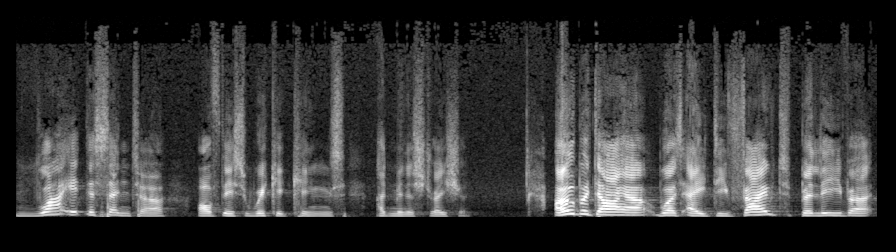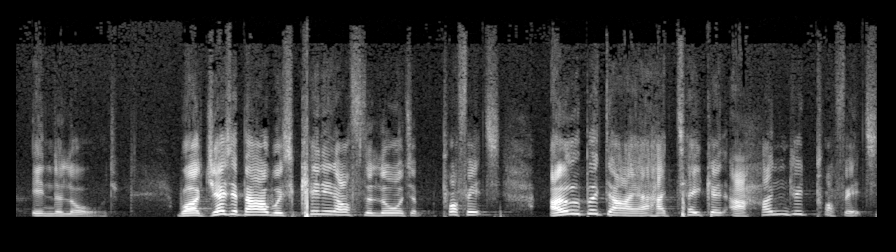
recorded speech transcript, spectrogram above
right at the center of this wicked king's administration. Obadiah was a devout believer in the Lord. While Jezebel was killing off the Lord's prophets, Obadiah had taken a hundred prophets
